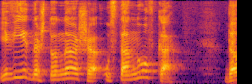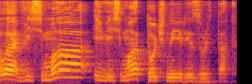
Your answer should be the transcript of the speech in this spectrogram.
И видно, что наша установка дала весьма и весьма точный результат.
